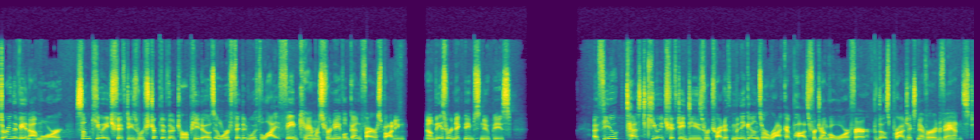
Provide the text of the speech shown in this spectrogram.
During the Vietnam War, some QH-50s were stripped of their torpedoes and were fitted with live feed cameras for naval gunfire spotting. Now these were nicknamed Snoopies. A few test QH-50Ds were tried with miniguns or rocket pods for jungle warfare, but those projects never advanced.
